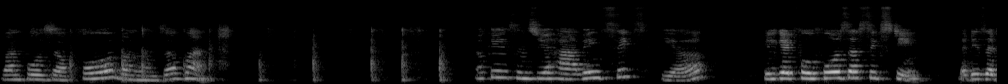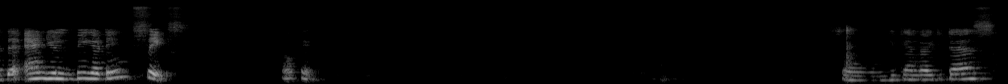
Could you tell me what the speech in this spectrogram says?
1 4s are 4 1 1s are 1 okay since you're having 6 here you'll get 4 4s are 16 that is at the end you'll be getting 6 okay. So you can write it as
